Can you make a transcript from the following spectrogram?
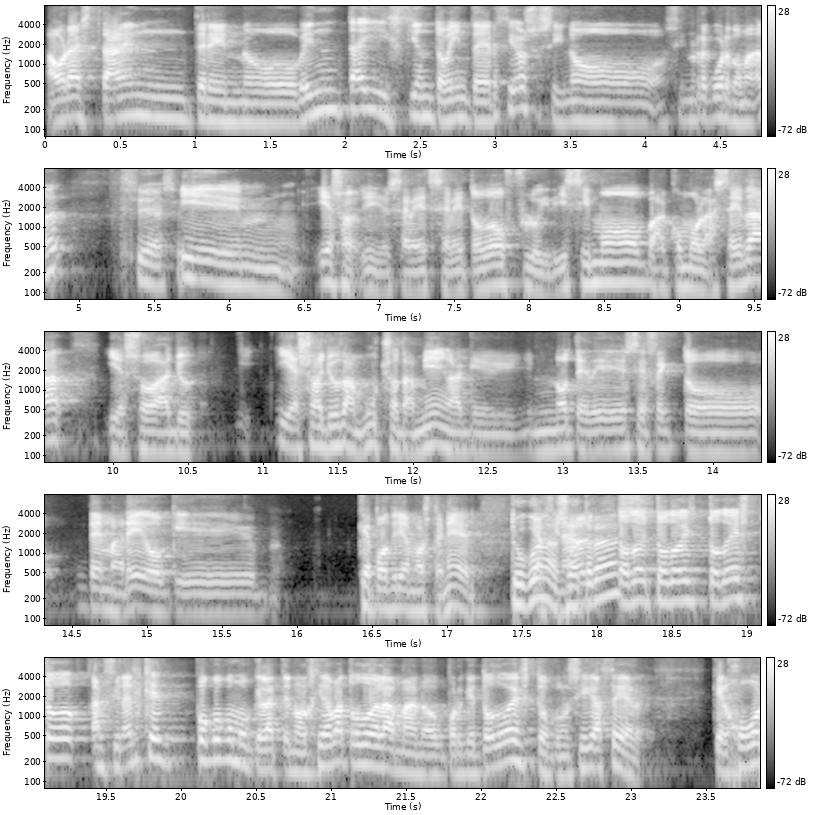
ahora está entre 90 y 120 hercios, si no, si no recuerdo mal. Sí, Y, y, eso, y se, ve, se ve todo fluidísimo, va como la seda, y eso ayuda, y eso ayuda mucho también a que no te dé ese efecto de mareo que, podríamos tener. ¿Tú con las otras? Todo, todo, esto, al final es que poco como que la tecnología va todo de la mano, porque todo esto consigue hacer que, el juego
